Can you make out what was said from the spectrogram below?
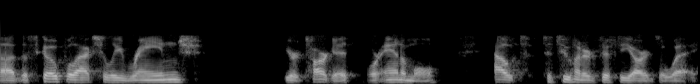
uh, the scope will actually range your target or animal out to 250 yards away.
